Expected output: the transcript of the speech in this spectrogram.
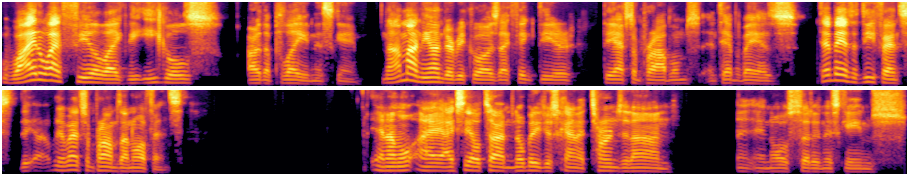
why do I feel like the Eagles are the play in this game? Now I'm on the under because I think they're they have some problems, and Tampa Bay has Tampa Bay has a defense. They, uh, they have some problems on offense and I'm I, I say all the time, nobody just kind of turns it on, and, and, all of a sudden this game's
